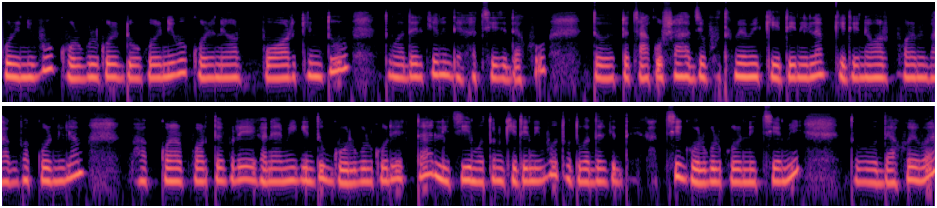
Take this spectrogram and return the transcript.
করে নিব, গোল গোল করে ডো করে নিব। করে নেওয়ার পর কিন্তু তোমাদেরকে আমি দেখাচ্ছি যে দেখো, তো একটা চাকুর সাহায্যে প্রথমে আমি কেটে নিলাম। কেটে নেওয়ার পর আমি ভাগ ভাগ করে নিলাম। ভাগ করার পর তারপরে এখানে আমি কিন্তু গোল গোল করে একটা লিচি মতন কেটে নিব। তো তোমাদেরকে দেখাচ্ছি, গোল গোল করে নিচ্ছি আমি। তো দেখো এবার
